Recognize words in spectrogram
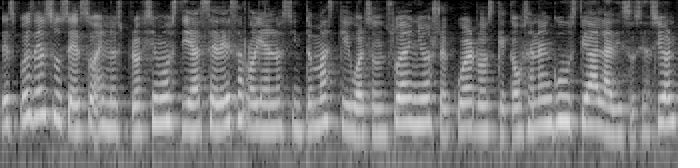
Después del suceso, en los próximos días se desarrollan los síntomas que igual son sueños, recuerdos que causan angustia, la disociación,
